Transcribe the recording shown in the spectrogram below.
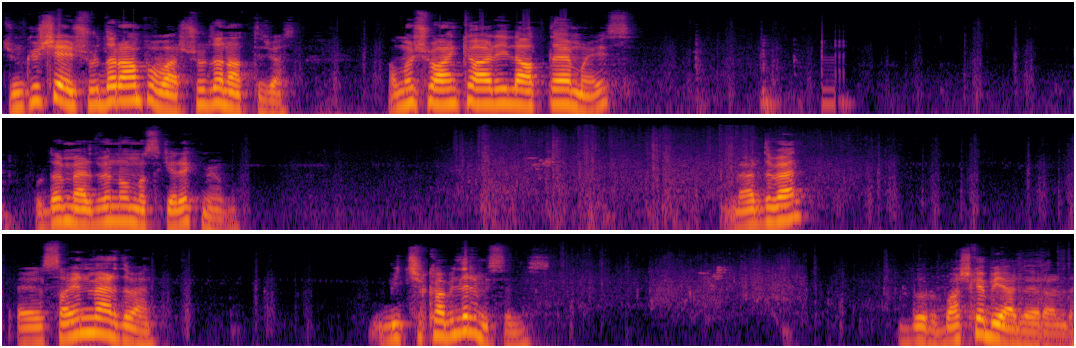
Çünkü şey şurada rampa var. Şuradan atlayacağız. Ama şu anki haliyle atlayamayız. Burada merdiven olması gerekmiyor mu? Merdiven. Ee, sayın merdiven. Bir çıkabilir misiniz? Dur başka bir yerde herhalde.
